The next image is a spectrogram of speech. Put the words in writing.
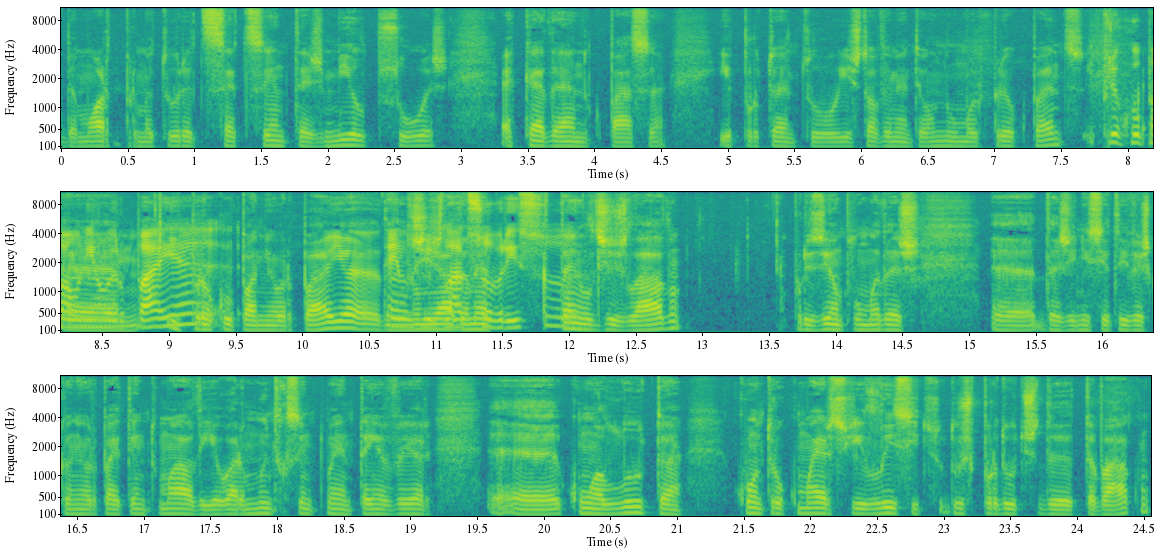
da morte prematura de 700 mil pessoas a cada ano que passa e, portanto, isto obviamente é um número preocupante. E preocupa a União um, Europeia. E preocupa a União Europeia. Tem legislado sobre isso? Tem legislado. Por exemplo, uma das uh, das iniciativas que a União Europeia tem tomado e agora muito recentemente tem a ver uh, com a luta contra o comércio ilícito dos produtos de tabaco.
